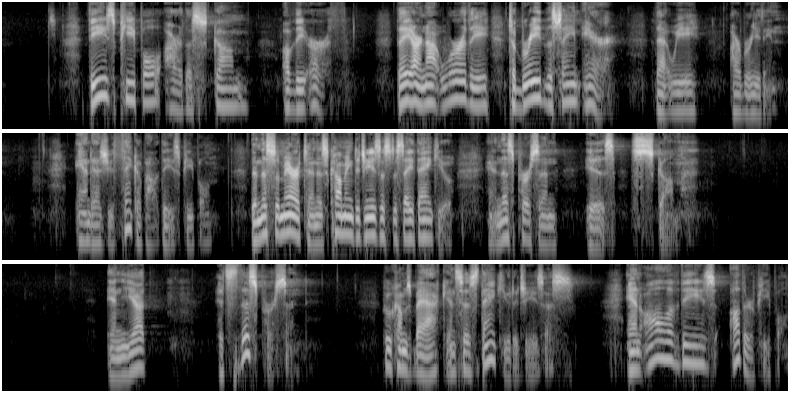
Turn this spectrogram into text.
These people are the scum of the earth. They are not worthy to breathe the same air that we are breathing. And as you think about these people, then this Samaritan is coming to Jesus to say thank you. And this person is scum. And yet, it's this person who comes back and says thank you to Jesus. And all of these other people,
